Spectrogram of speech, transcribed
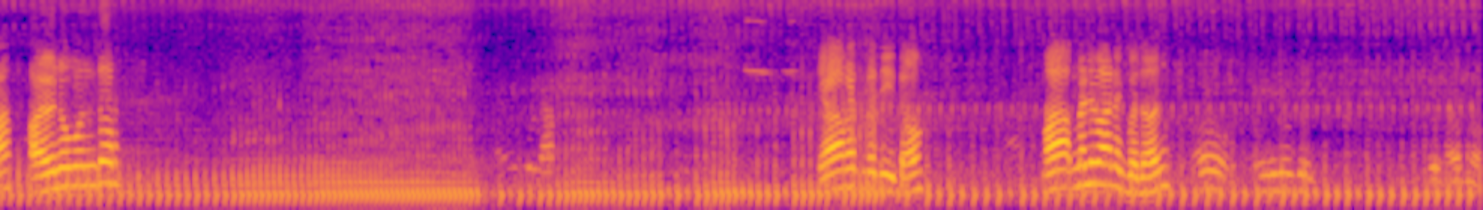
Ha? Ayaw na mandar. Yakakit ba dito? Ma maliwanag ba doon? Oo, may ilaw doon. Doon, harap mo.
